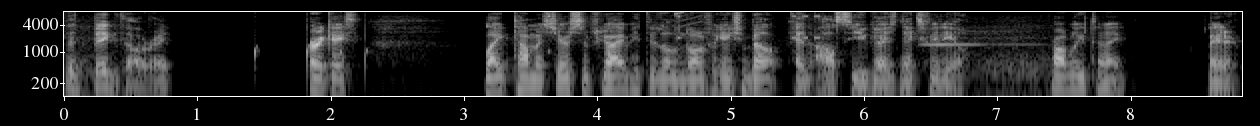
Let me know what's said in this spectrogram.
It's big though, right? All right, guys. Like, comment, share, subscribe, hit the little notification bell, and I'll see you guys next video. Probably tonight. Later.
